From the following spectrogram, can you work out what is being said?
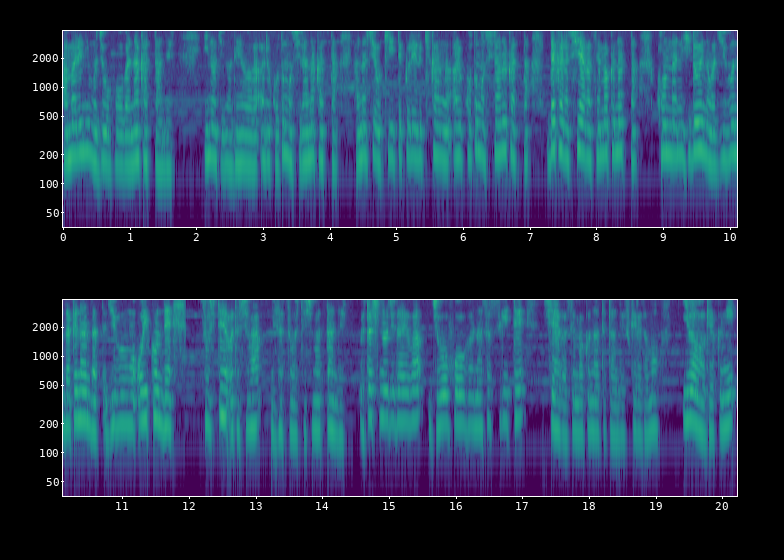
あまりにも情報がなかったんです。命の電話があることも知らなかった。話を聞いてくれる機関があることも知らなかった。だから視野が狭くなった。こんなにひどいのは自分だけなんだって自分を追い込んで、そして私は自殺をしてしまったんです。私の時代は情報がなさすぎて視野が狭くなってたんですけれども、今は逆に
